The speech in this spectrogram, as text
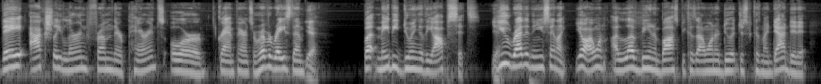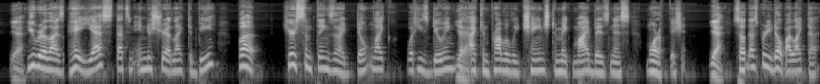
they actually learned from their parents or grandparents or whoever raised them yeah, but maybe doing the opposites. Yeah. You rather than you saying like, "Yo, I want, I love being a boss because I want to do it just because my dad did it." yeah, You realize, hey, yes, that's an industry I'd like to be, but here's some things that I don't like what he's doing Yeah. that I can probably change to make my business more efficient. yeah. So that's pretty dope. I like that.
